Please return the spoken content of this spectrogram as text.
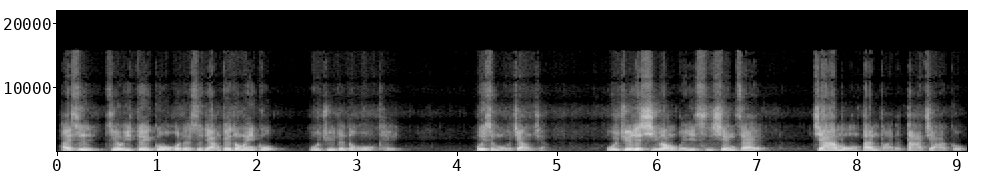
还是只有一队过，或者是两队都没过？我觉得都 OK。为什么我这样讲？我觉得希望维持现在加盟办法的大架构。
